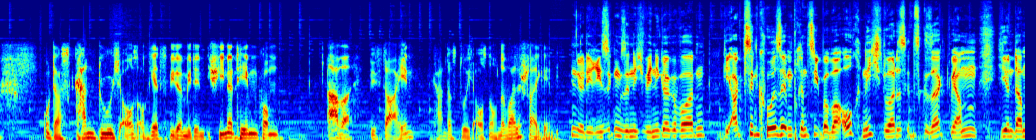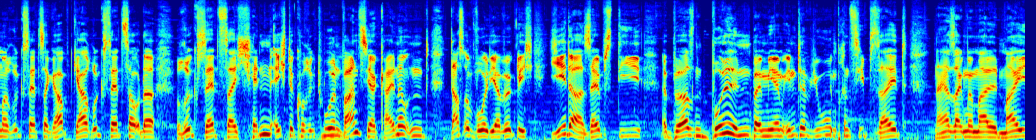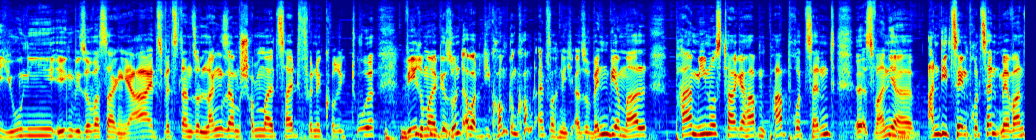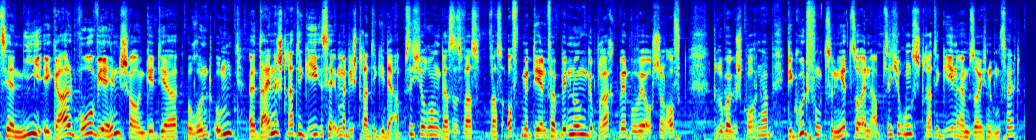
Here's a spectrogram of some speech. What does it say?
Und das kann durchaus auch jetzt wieder mit den China-Themen kommen. Aber bis dahin kann das durchaus noch eine Weile steigen. Ja, die Risiken sind nicht weniger geworden. Die Aktienkurse im Prinzip aber auch nicht. Du hattest jetzt gesagt, wir haben hier und da mal Rücksetzer gehabt. Ja, Rücksetzer oder Rücksetzerchen, echte Korrekturen waren es ja keine. Und das, obwohl ja wirklich jeder, selbst die Börsenbullen bei mir im Interview im Prinzip seit, naja, sagen wir mal Mai, Juni, irgendwie sowas sagen. Ja, jetzt wird es dann so langsam schon mal Zeit für eine Korrektur. Wäre mal gesund, aber die kommt und kommt einfach nicht. Also wenn wir mal paar Minustage haben, paar paar Prozent. Äh, es waren ja an die 10 Prozent, mehr waren es ja nie. Egal wo wir hinschauen, geht ja rundum. Äh, deine Strategie ist ja immer die Strategie der Absicherung. Das ist was, was oft mit dir in Verbindung gebracht wird, wo wir auch schon oft drüber gesprochen haben. Wie gut funktioniert so eine Absicherungsstrategie in einem solchen Umfeld?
